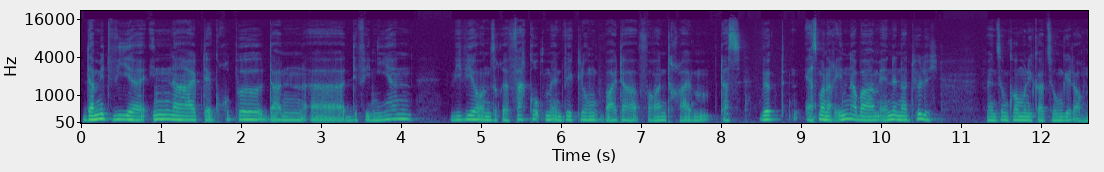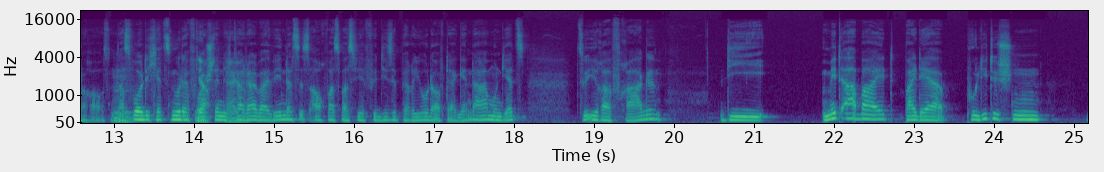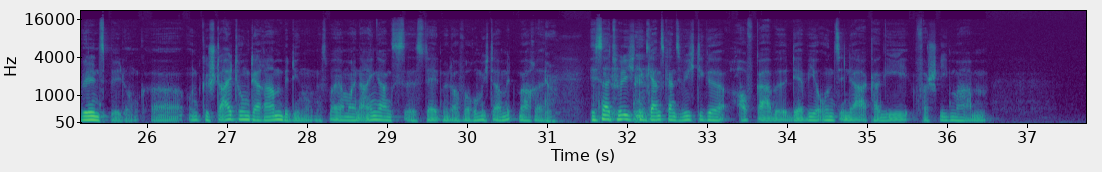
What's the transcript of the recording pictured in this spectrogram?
damit wir innerhalb der Gruppe dann äh, definieren, wie wir unsere Fachgruppenentwicklung weiter vorantreiben. Das wirkt erstmal nach innen, aber am Ende natürlich, wenn es um Kommunikation geht, auch nach außen. Das wollte ich jetzt nur der Vollständigkeit ja, ja. halber erwähnen. Das ist auch was, was wir für diese Periode auf der Agenda haben. Und jetzt zu Ihrer Frage. Die Mitarbeit bei der politischen Willensbildung äh, und Gestaltung der Rahmenbedingungen, das war ja mein Eingangsstatement, auch warum ich da mitmache, ist natürlich eine ganz, ganz wichtige Aufgabe, der wir uns in der AKG verschrieben haben.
